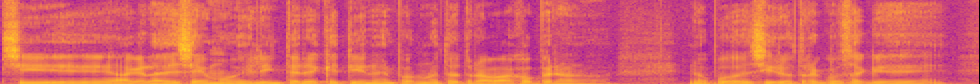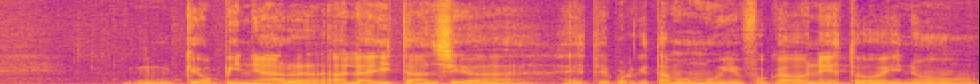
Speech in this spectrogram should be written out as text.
sí, agradecemos el interés que tienen por nuestro trabajo, pero no, puedo decir otra cosa que, que opinar a la distancia, este, porque estamos muy enfocados en esto y no...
